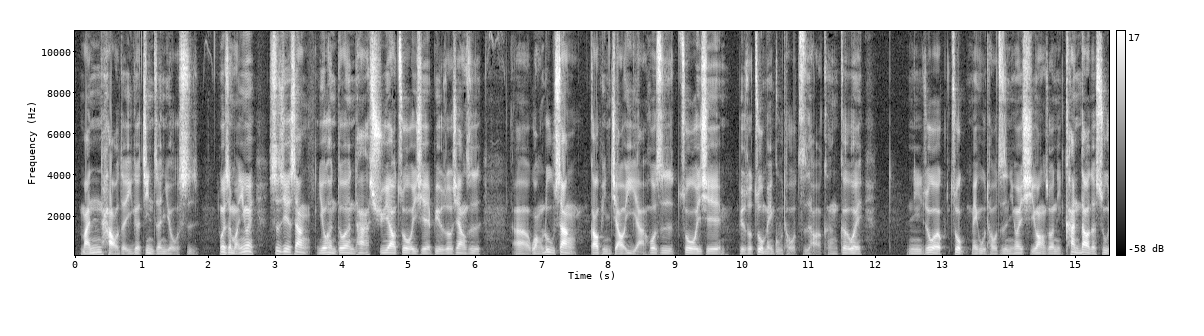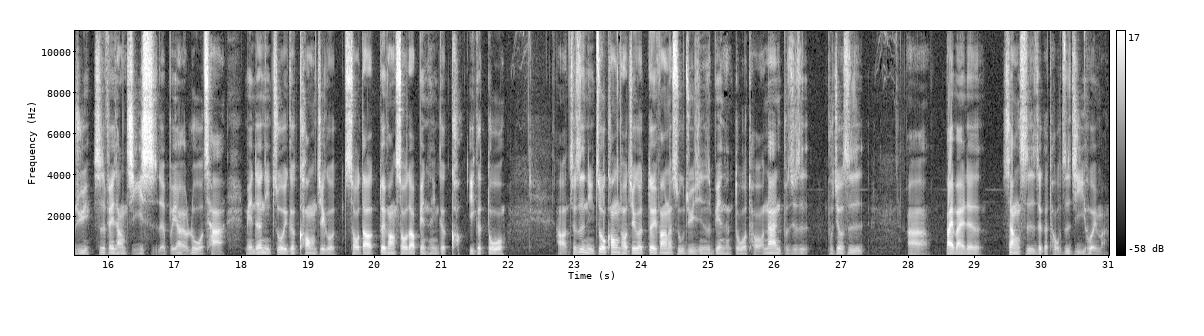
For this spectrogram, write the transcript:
蛮好的一个竞争优势。为什么？因为世界上有很多人他需要做一些，比如说像是呃网络上高频交易啊，或是做一些，比如说做美股投资啊，可能各位你如果做美股投资，你会希望说你看到的数据是非常及时的，不要有落差，免得你做一个空，结果收到对方收到变成一个空一个多。好，就是你做空头，结果对方的数据已经是变成多头，那不就是不就是啊、白白的丧失这个投资机会嘛？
